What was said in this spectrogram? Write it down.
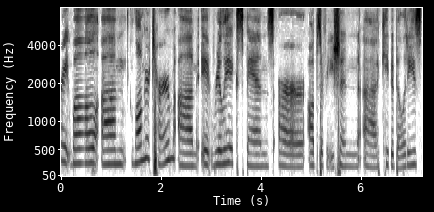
Right. Well, um, longer term, um, it really expands our observation uh, capabilities.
